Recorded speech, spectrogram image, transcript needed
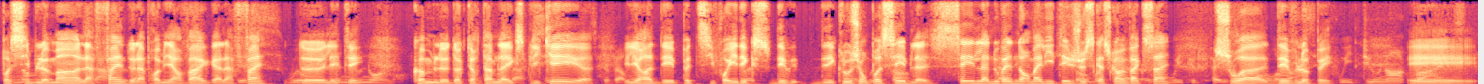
possiblement la fin de la première vague à la fin de l'été. Comme le docteur Tam l'a expliqué, euh, il y aura des petits foyers d'éclosion possibles. C'est la nouvelle normalité jusqu'à ce qu'un vaccin soit développé. Et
